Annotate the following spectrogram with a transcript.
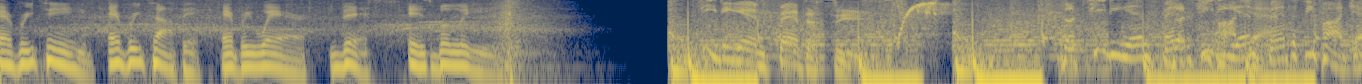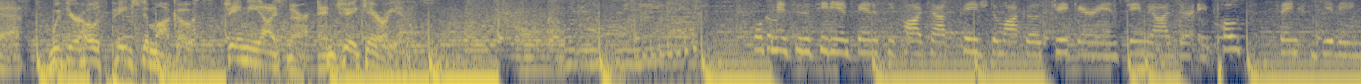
Every team, every topic, everywhere. This is Bleav. TDN Fantasy. The TDN Fantasy, the TDN Podcast. Fantasy Podcast with your host Paige Demacos, Jamie Eisner, and Jake Arians. Welcome into the TDN Fantasy Podcast. Paige Demacos, Jake Arians, Jamie Eisner, a post Thanksgiving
